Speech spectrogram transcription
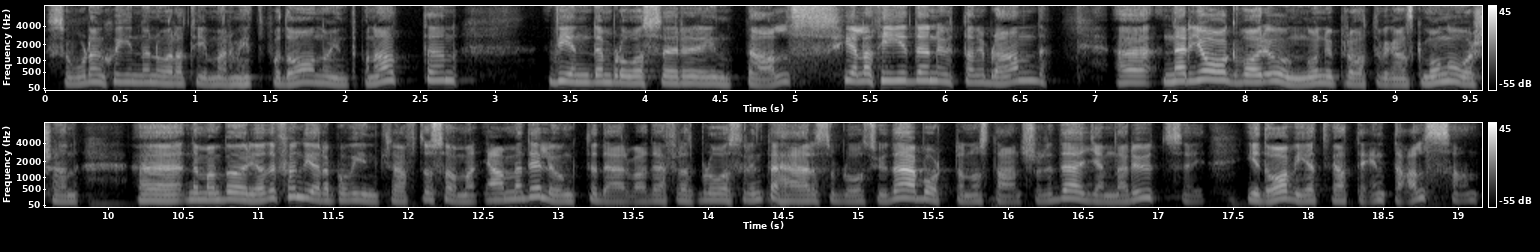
solen skiner några timmar mitt på dagen och inte på natten. Vinden blåser inte alls hela tiden, utan ibland. Eh, när jag var ung, och nu pratar vi ganska många år sedan, eh, när man började fundera på vindkraft då sa man ja men det är lugnt det där, va? därför att blåser det inte här så blåser det där borta någonstans och det där jämnar ut sig. Idag vet vi att det är inte alls sant,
